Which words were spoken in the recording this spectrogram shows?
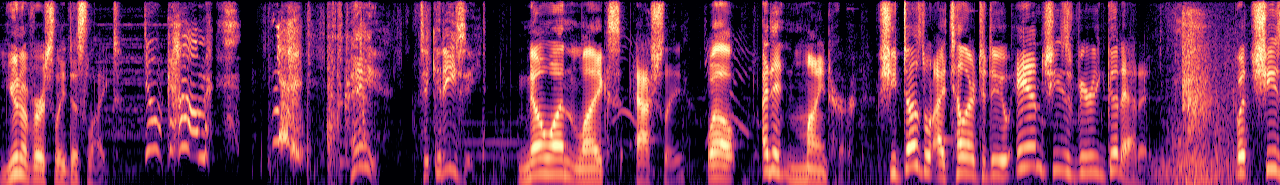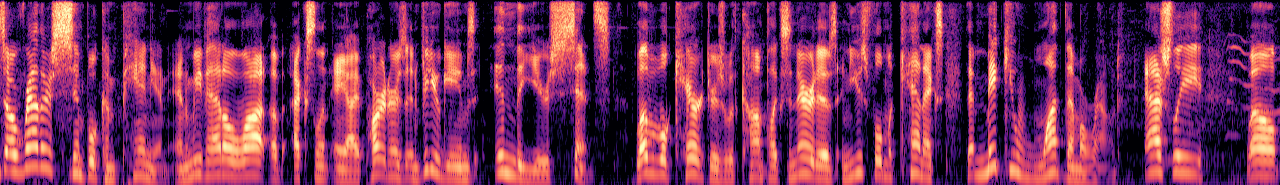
universally disliked. Don't come! Hey, take it easy. No one likes Ashley. Well, I didn't mind her. She does what I tell her to do, and she's very good at it. But she's a rather simple companion, and we've had a lot of excellent AI partners in video games in the years since. Lovable characters with complex narratives and useful mechanics that make you want them around. Ashley, well,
